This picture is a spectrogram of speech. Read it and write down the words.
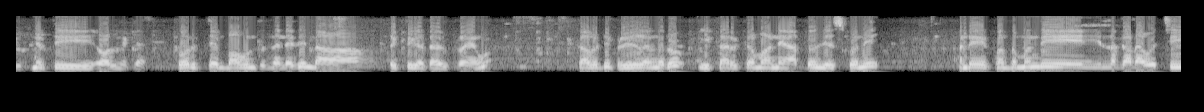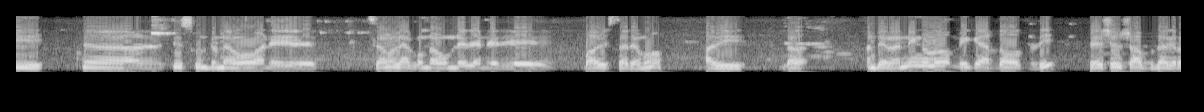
విజ్ఞప్తి వాళ్ళని కోరితే బాగుంటుంది అనేది నా వ్యక్తిగత అభిప్రాయం. కాబట్టి ప్రజలందరూ ఈ కార్యక్రమాన్ని అర్థం చేసుకొని అంటే కొంతమంది ఇళ్ళ కాడ వచ్చి తీసుకుంటున్నాము అనే శ్రమ లేకుండా ఉండేది అనేది భావిస్తారేమో. అది అంటే రన్నింగ్లో మీకే అర్థం అవుతుంది రేషన్ షాప్ దగ్గర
